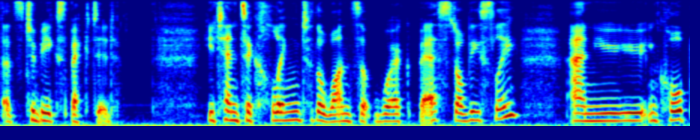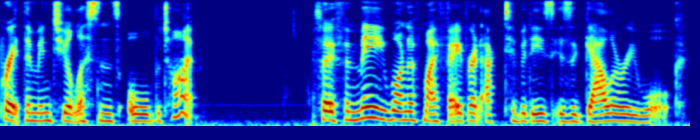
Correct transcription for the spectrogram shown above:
that's to be expected. You tend to cling to the ones that work best, obviously, and you incorporate them into your lessons all the time. So, for me, one of my favorite activities is a gallery walk,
